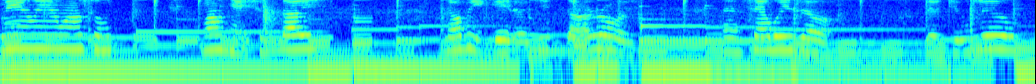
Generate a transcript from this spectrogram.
Meo meo mau xuống, Mau nhảy xuống đây. Nó bị kẹt ở trên đó rồi. Làm sao bây giờ? Để chiếu lưu.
